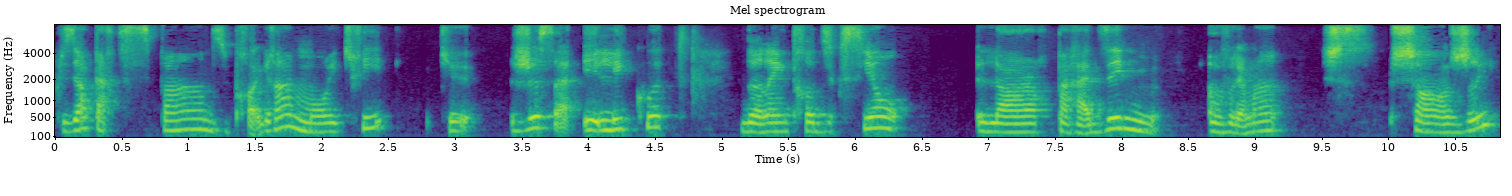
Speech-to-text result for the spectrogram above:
Plusieurs participants du programme m'ont écrit que juste à l'écoute de l'introduction, leur paradigme a vraiment changé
